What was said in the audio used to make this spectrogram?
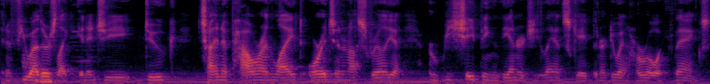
and a few others like Energy, Duke, China Power and Light, Origin in Australia, are reshaping the energy landscape and are doing heroic things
